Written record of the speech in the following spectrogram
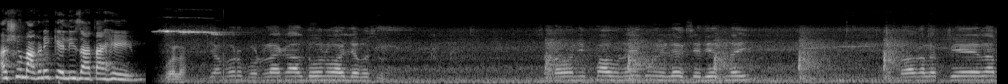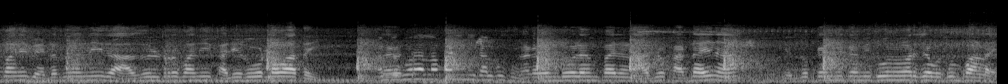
अशी मागणी केली जात आहे. बोला. शंभर फुटला काल दोन वाजल्यापासून. सर्वांनी पाहूनही कोणी लक्ष देत नाही. लोकांना प्यायला पाणी भेटत नाही हजार लिटर पाणी खाली रोडला वाहत आहे आमच्या बोराला पाणी निकालपासून सगळ्यांनी डोळ्यानं पाहिलं ना हा जो खड्डा आहे ना हे जो कमी कमी दोन वर्षापासून पाडलाय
